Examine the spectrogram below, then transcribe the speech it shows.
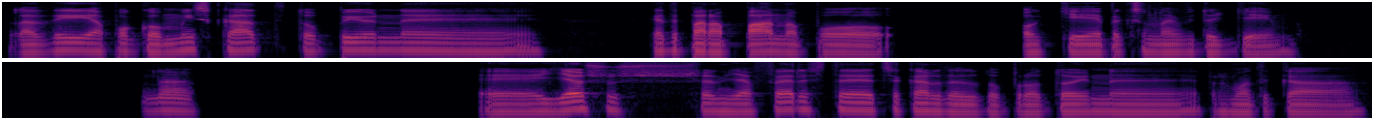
Δηλαδή αποκομίσει κάτι το οποίο είναι κάτι παραπάνω από OK, έπαιξα ένα video game. Ναι, Ε, για όσους ενδιαφέρεστε, τσεκάρετε το, το πρώτο. Είναι πραγματικά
